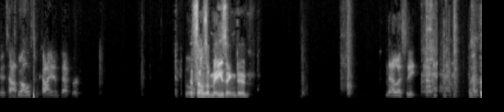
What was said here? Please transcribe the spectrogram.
Gonna top it all with some cayenne pepper. Boom. That sounds amazing, dude. Now let's see.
